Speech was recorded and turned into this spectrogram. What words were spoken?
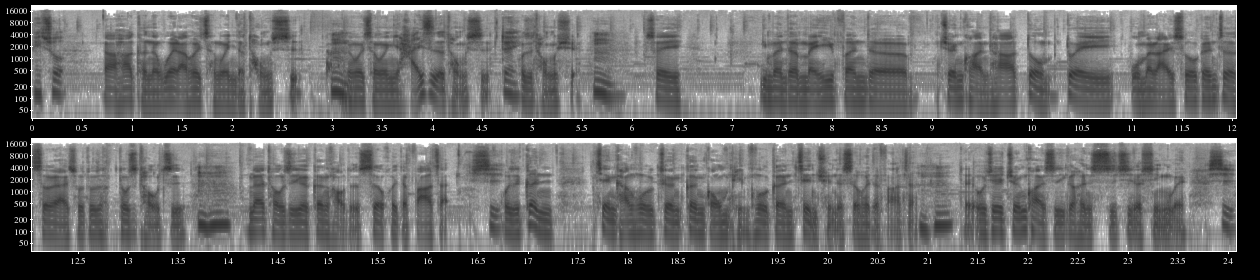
没错，那他可能未来会成为你的同事，可能会成为你孩子的同事，对，或者同学。嗯，所以你们的每一分的。捐款，它对我们对我们来说，跟这个社会来说，都是都是投资。嗯哼，我们在投资一个更好的社会的发展，是或者更健康，或者更更公平，或更健全的社会的发展。嗯哼，对，我觉得捐款是一个很实际的行为。是，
